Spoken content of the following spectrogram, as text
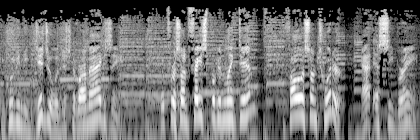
including the digital edition of our magazine. Look for us on Facebook and LinkedIn, and follow us on Twitter at scbrain.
